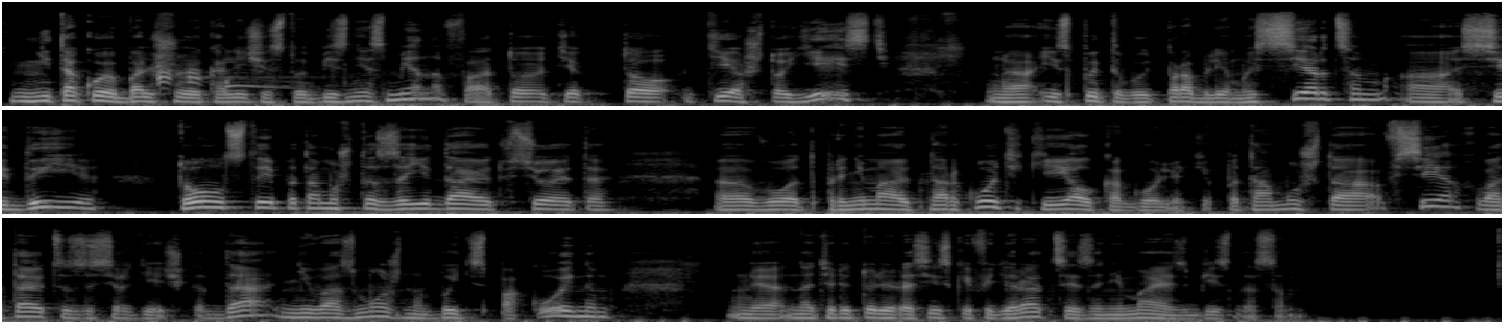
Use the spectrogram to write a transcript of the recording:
не такое большое количество бизнесменов, а то те, кто, те что есть, а, испытывают проблемы с сердцем, а, седые, толстые, потому что заедают все это, а, вот, принимают наркотики и алкоголики, потому что все хватаются за сердечко. Да, невозможно быть спокойным э, на территории Российской Федерации, занимаясь бизнесом.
